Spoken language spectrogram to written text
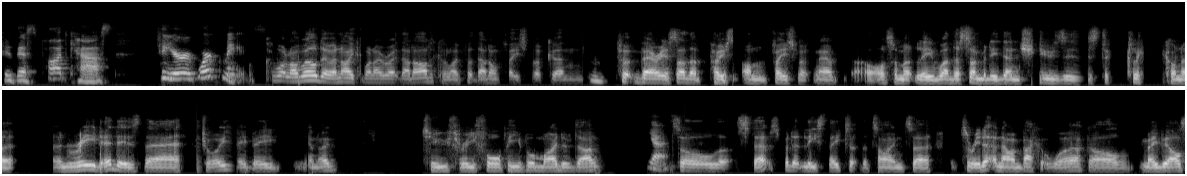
to this podcast to your workmates. Well, I will do, and I when I wrote that article, I put that on Facebook and hmm. put various other posts on Facebook. Now, ultimately, whether somebody then chooses to click on it and read it is their choice. Maybe you know, two, three, four people might have done. Yeah. It's All steps, but at least they took the time to to read it. And now I'm back at work. I'll maybe I'll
